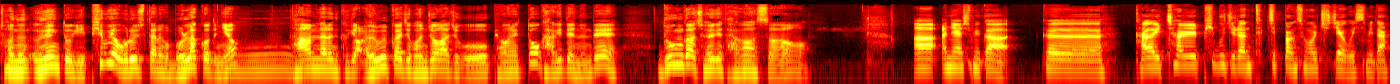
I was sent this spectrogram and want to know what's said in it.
저는 은행독이 피부에 오르있다는 걸 몰랐거든요. 다음 날은 그게 얼굴까지 번져가지고 병원에 또 가게 됐는데 누군가 저에게 다가왔어요. 아 안녕하십니까. 그 가을철 피부질환 특집 방송을 취재하고 있습니다.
